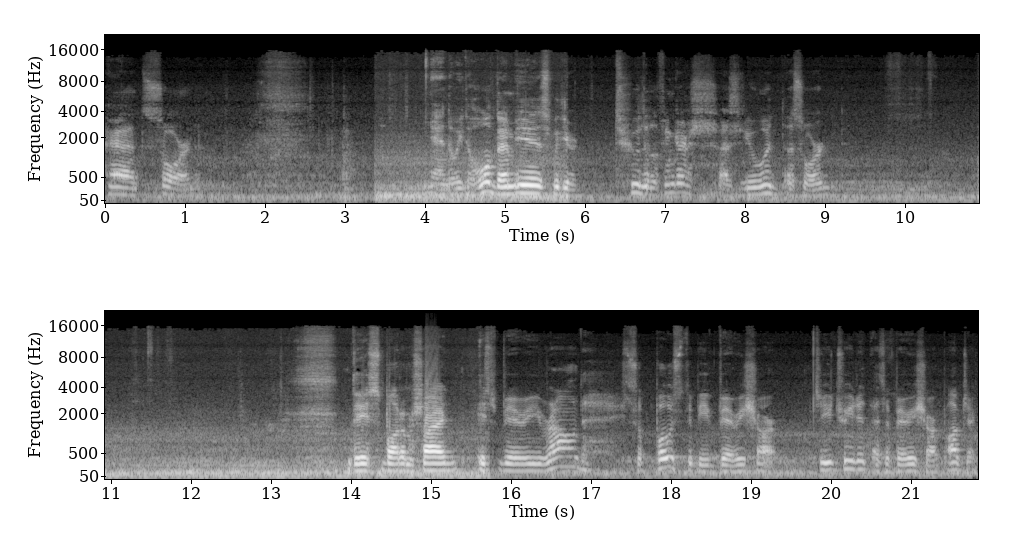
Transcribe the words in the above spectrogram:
hand sword. And the way to hold them is with your two little fingers as you would a sword. This bottom side is very round. It's supposed to be very sharp. So you treat it as a very sharp object.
